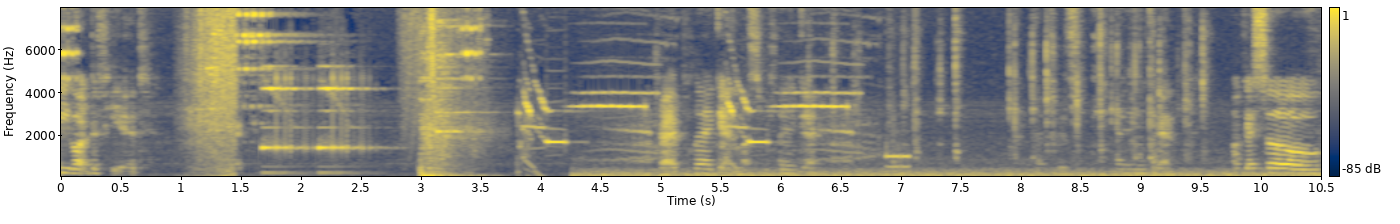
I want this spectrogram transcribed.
We got defeated. Okay, play again. Let's play again. Let's play Okay, so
